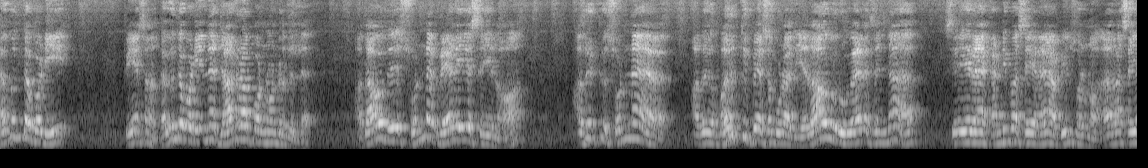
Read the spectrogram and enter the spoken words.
தகுந்தபடி பேசணும். தகுந்தபடின்னா ஜாகரா பண்ணணுன்றது இல்லை. அதாவது சொன்ன வேலையை செய்யணும். அதுக்கு சொன்ன அது மறுத்து பேசக்கூடாது. ஏதாவது ஒரு வேலை செஞ்சால் செய்கிறேன் கண்டிப்பாக செய்கிறேன் அப்படின்னு சொல்லணும். அதெல்லாம் செய்ய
